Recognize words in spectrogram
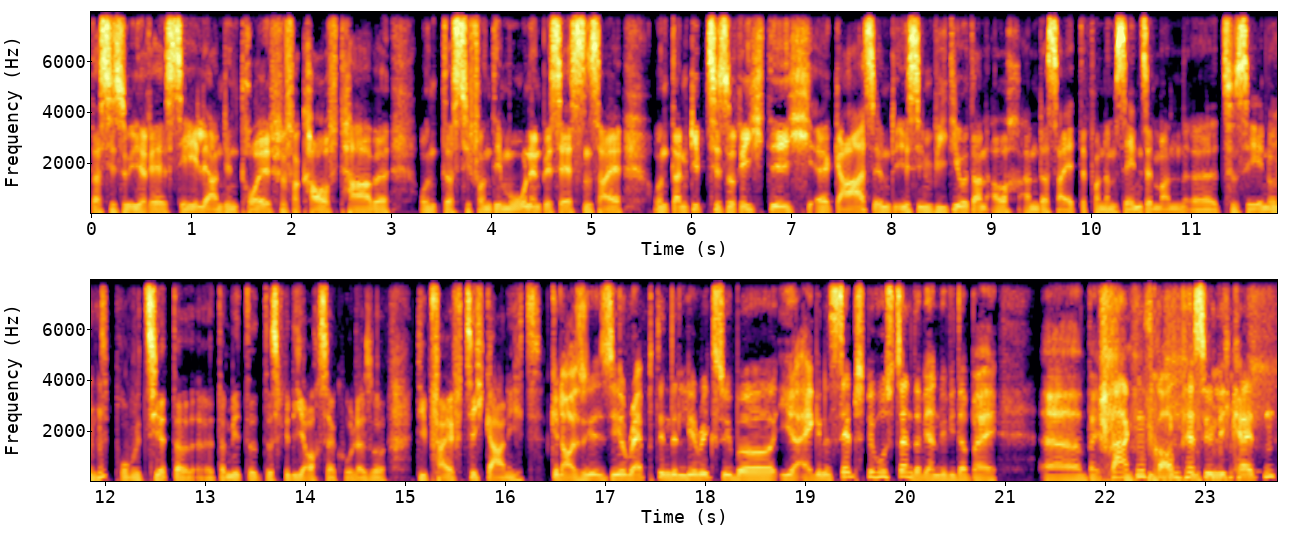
dass sie so ihre Seele an den Teufel verkauft habe und dass sie von Dämonen besessen sei. Und dann gibt sie so richtig äh, Gas und ist im Video dann auch an der Seite von einem Sensemann äh, zu sehen und provoziert da, damit. Das finde ich auch sehr cool. Also die pfeift sich gar nichts. Genau, sie, sie rappt in den Lyrics über ihr eigenes Selbstbewusstsein. Da wären wir wieder bei, äh, bei starken Frauenpersönlichkeiten.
